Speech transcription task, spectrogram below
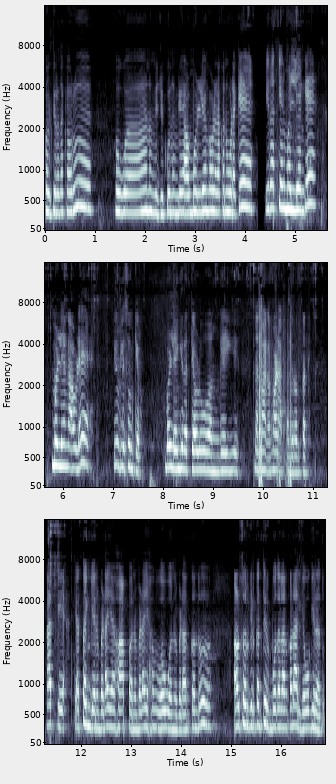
ಕಲ್ತಿರೋದಕ್ಕ ಅವರು? ಅವ್ವ ನಂಗೆ ನಿಜಕ್ಕೂ ನನಗೆ ಯಾವ ಮಳ್ಳಿ ಹಂಗೆ ಅವಳಕ್ಕ ನೋಡಕ್ಕೆ. ಇರತ್ತೆ ಮಳ್ಳಿ ಹಂಗೆ. ಮಳ್ಳಿ ಹಂಗೆ ಅವಳೆ. ಇರಲಿ ಸುಮ್ಕೆ. ಮಳ್ಳಿ ಹಂಗೆ ಇರತ್ತೆ ಅವಳು ಹಂಗೆ ನನ್ನ ಮಗನ ಮಾಡಾಕೊಂಡಿರೋದು ಕತೆ. ಅದಕ್ಕೆ ಯಾ ತಂಗಿಯನು ಬೇಡ ಯಾವ ಅಪ್ಪನು ಬೇಡ ಯಾವ ಅವ್ವನು ಬೇಡ ಅನ್ಕೊಂಡು ಅವ್ಳು ಸೊರ್ಗಿಡ್ಕೊಂಡು ತಿರ್ಬೋದಲ್ಲ ಅನ್ಕೊಂಡು ಅಲ್ಲಿಗೆ ಹೋಗಿರೋದು.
